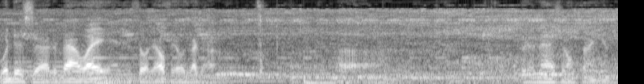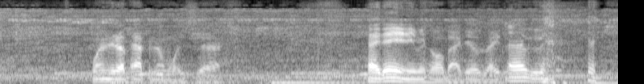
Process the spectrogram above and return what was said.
with this, uh, the ballet in, Philadelphia. It was like a, uh, thing. And what ended up happening was, uh, hey, they didn't even call back. It was like, no.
